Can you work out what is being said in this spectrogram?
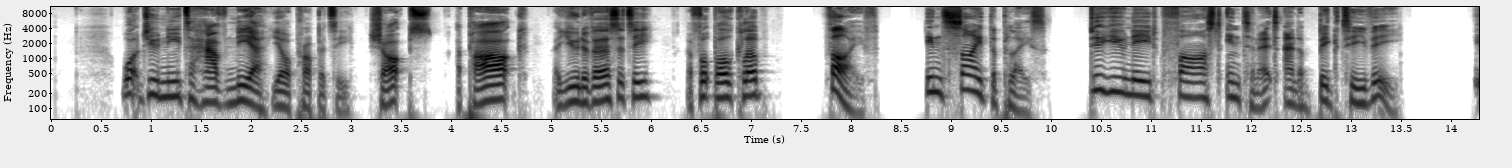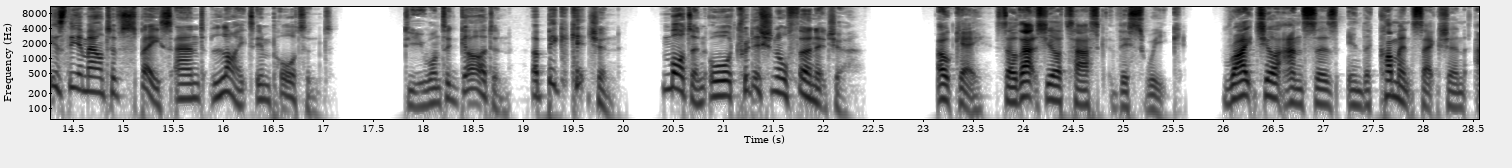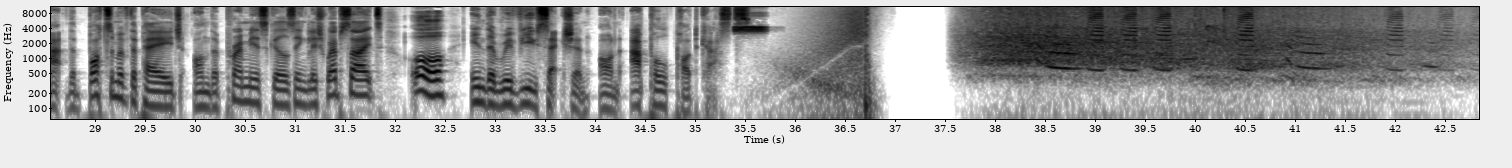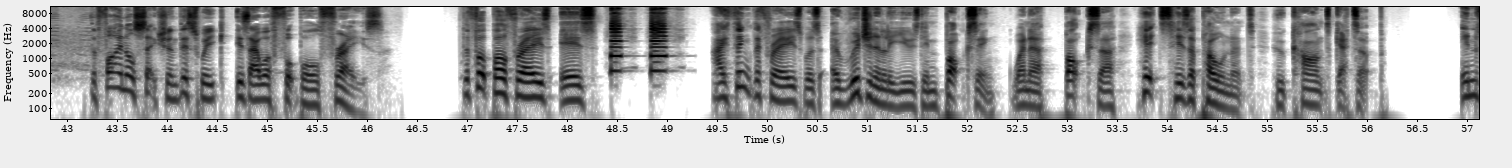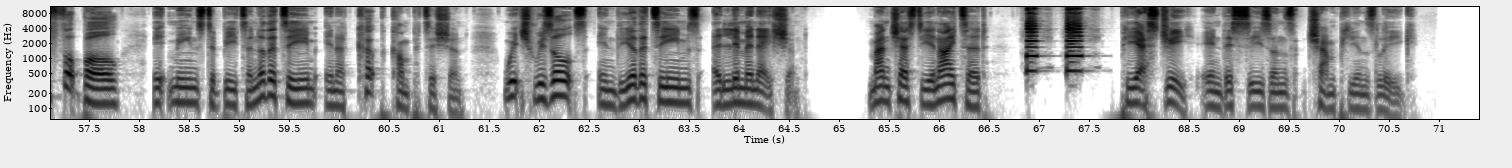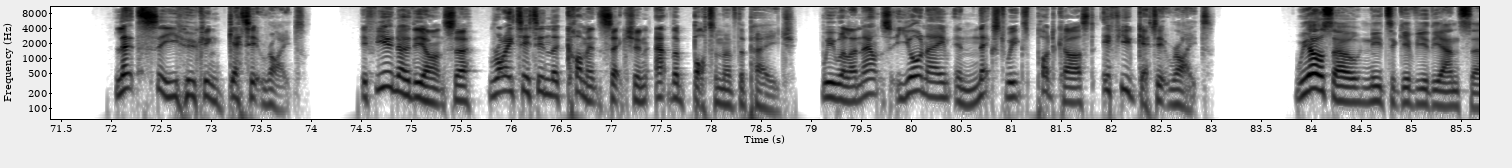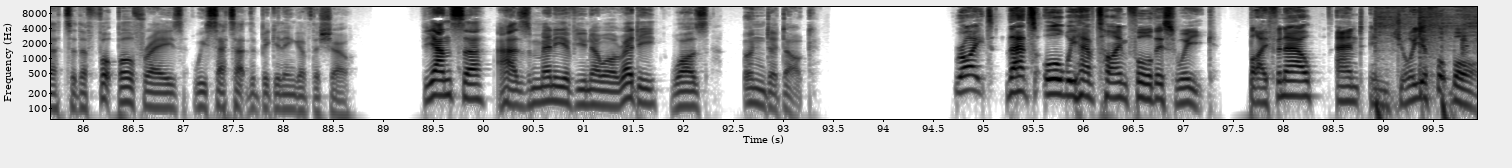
What do you need to have near your property? Shops, a park, a university, a football club? 5. Inside the place, do you need fast internet and a big TV? Is the amount of space and light important? Do you want a garden, a big kitchen? modern or traditional furniture? Okay, so that's your task this week. Write your answers in the comment section at the bottom of the page on the Premier Skills English website or in the review section on Apple Podcasts. The final section this week is our football phrase. The football phrase is I think the phrase was originally used in boxing when a boxer hits his opponent who can't get up. In football, it means to beat another team in a cup competition, which results in the other team's elimination. Manchester United, PSG in this season's Champions League. Let's see who can get it right. If you know the answer, write it in the comments section at the bottom of the page. We will announce your name in next week's podcast if you get it right. We also need to give you the answer to the football phrase we set at the beginning of the show. The answer, as many of you know already, was underdog. Right, that's all we have time for this week. Bye for now and enjoy your football.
